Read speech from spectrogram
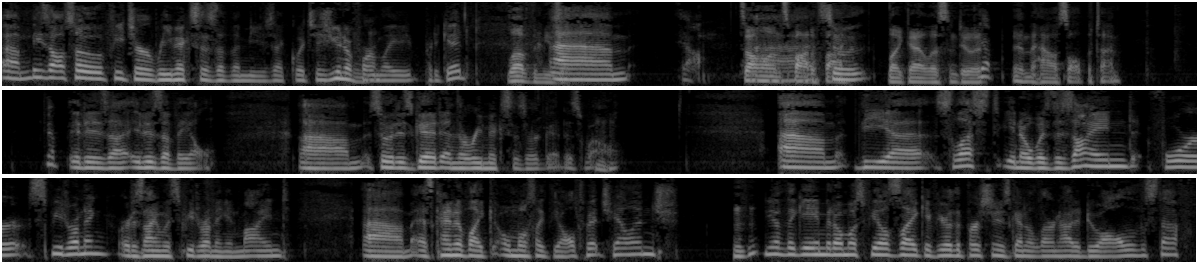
um, these also feature remixes of the music which is uniformly pretty good Love the music. um, yeah it's all on uh, Spotify. so- like, I listen to it Yep. in the house all the time. Yep, it is. Uh, it is a veil. Um, so it is good, and the remixes are good as well. Um, the uh, Celeste, you know, was designed for speedrunning or designed with speedrunning in mind, um, as kind of like almost like the ultimate challenge. You know, the game. It almost feels like if you're the person who's going to learn how to do all of the stuff,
